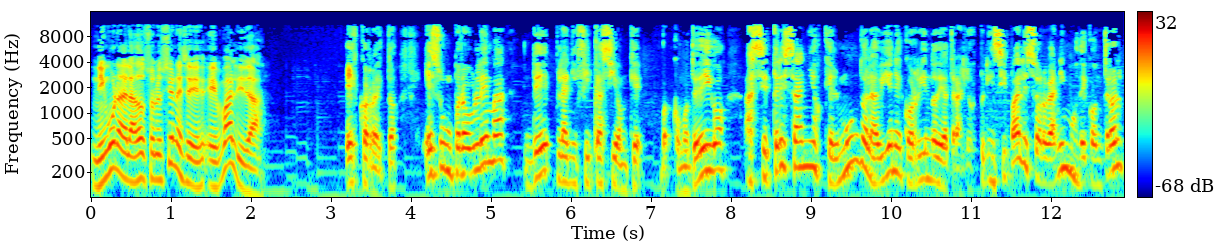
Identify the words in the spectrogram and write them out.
Ninguna de las dos soluciones es válida. Es correcto. Es un problema de planificación que, como te digo, hace tres años que el mundo la viene corriendo de atrás. Los principales organismos de control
